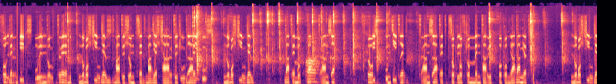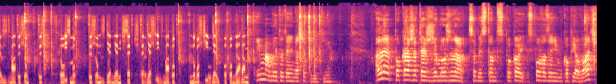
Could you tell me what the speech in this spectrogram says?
Folder X. Window. Trend. Nowości Windows 2020. Artykuł dalej plus. Nowości Windows. Datę O. Transa. Windows 2000. Stois. 1942. pod- Nowości Windows. Opowiadania. I mamy tutaj nasze pliki. Ale pokażę też, że można sobie stąd spokoj, z powodzeniem kopiować.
